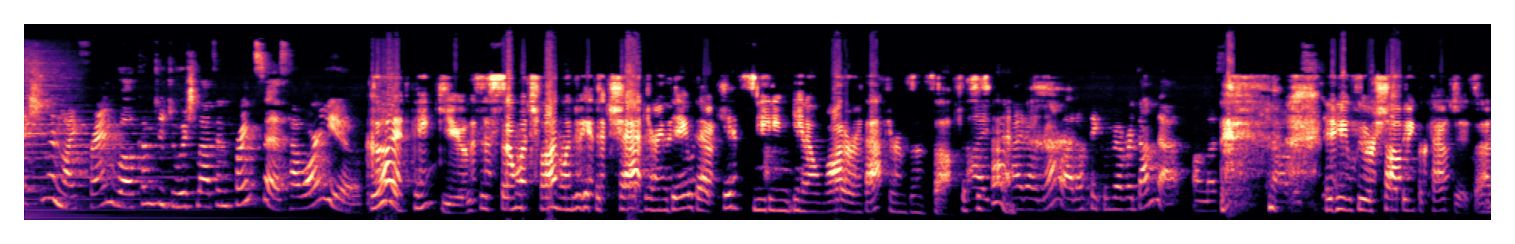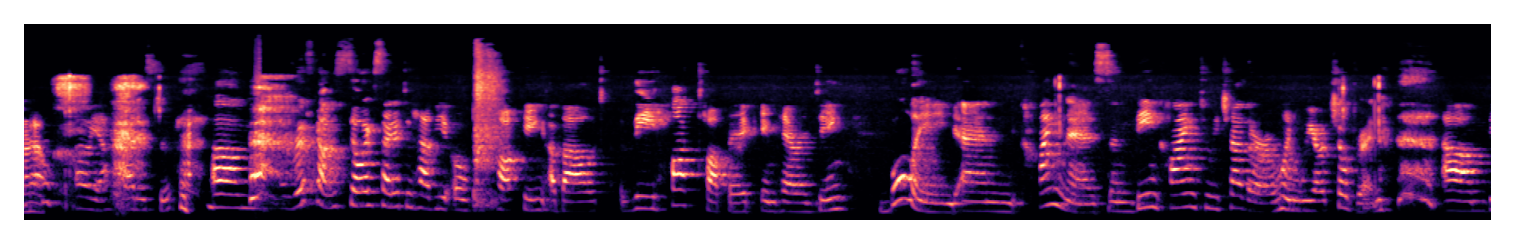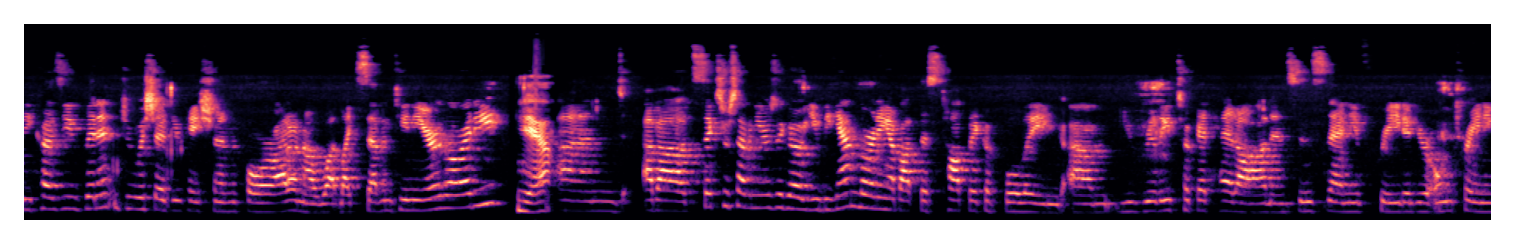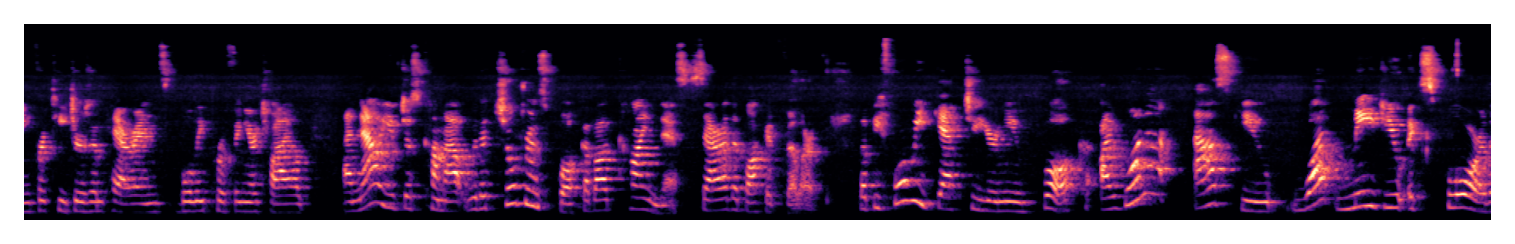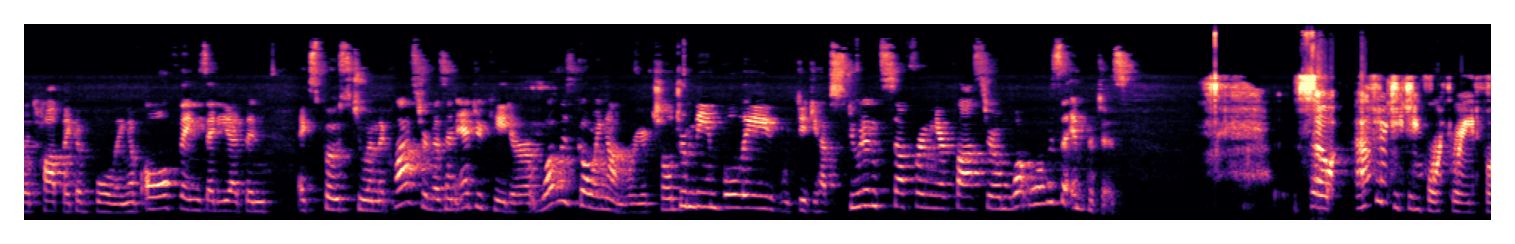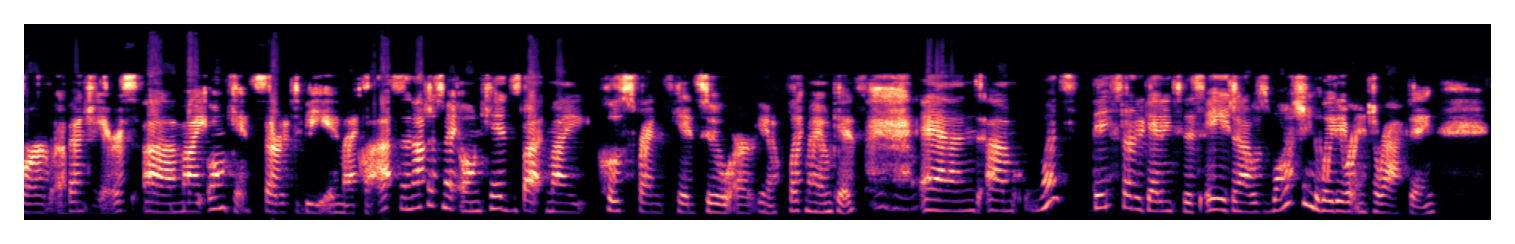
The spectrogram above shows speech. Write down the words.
Fishman, my friend, welcome to Jewish Latin Princess. How are you? Good, thank you. This is so much fun. When do we get to chat during the day without kids needing, you know, water and bathrooms and stuff? This is I, fun. I don't know. I don't think we've ever done that unless maybe if we were shopping for couches. I don't know. oh yeah, that is true. Um, Rivka, I'm so excited to have you over talking about the hot topic in parenting bullying and kindness and being kind to each other when we are children. um, because you've been in Jewish education for, I don't know, what, like 17 years already? Yeah. And about six or seven years ago, you began learning about this topic of bullying. Um, you really took it head on. And since then, you've created your own training for teachers and parents, bully proofing your child. And now you've just come out with a children's book about kindness, Sarah the Bucket Filler. But before we get to your new book, I want to ask you what made you explore the topic of bullying, of all things that you had been exposed to in the classroom as an educator. What was going on? Were your children being bullied? Did you have students suffering in your classroom? What, what was the impetus? So after teaching fourth grade for a bunch of years, uh, my own kids started to be in my class, and not just my own kids, but my close friends' kids who are, you know, like my own kids. Mm-hmm. And um, once they started getting to this age, and I was watching the way they were interacting,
